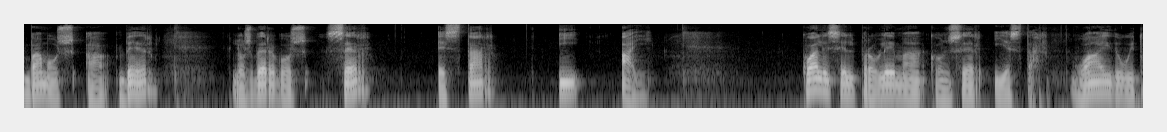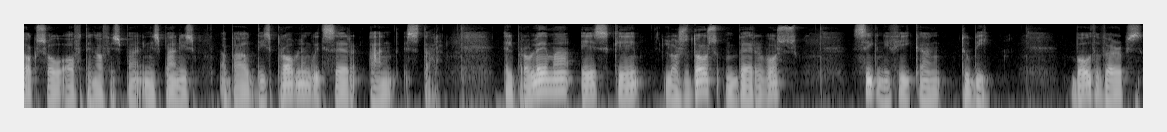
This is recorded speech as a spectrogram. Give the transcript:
vamos a ver los verbos ser, estar y hay. ¿Cuál es el problema con ser y estar? Why do we talk so often of in Spanish about this problem with ser and estar? El problema es que los dos verbos significan to be. Both verbs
